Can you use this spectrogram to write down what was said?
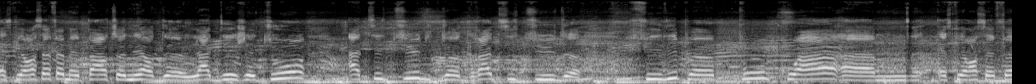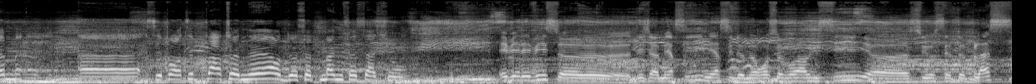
Espérance FM est partenaire de l'ADG Tour. Attitude de gratitude. Philippe, euh, pourquoi euh, Espérance FM euh, s'est porté partenaire de cette manifestation? Eh bien Davis, euh, déjà merci, merci de me recevoir ici euh, sur cette place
